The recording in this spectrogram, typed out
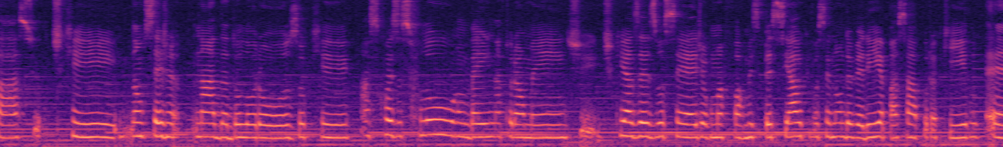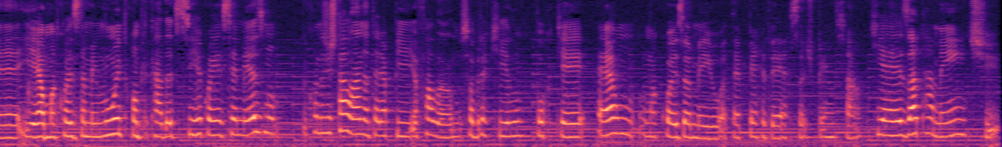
fácil, de que não seja nada doloroso, que as coisas fluam bem naturalmente, de que às vezes você é de alguma forma especial, que você não deveria passar por aquilo. É, e é uma coisa também muito complicada de se reconhecer mesmo quando a gente está lá na terapia falando sobre aquilo, porque é um, uma coisa meio até perversa de pensar, que é exatamente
